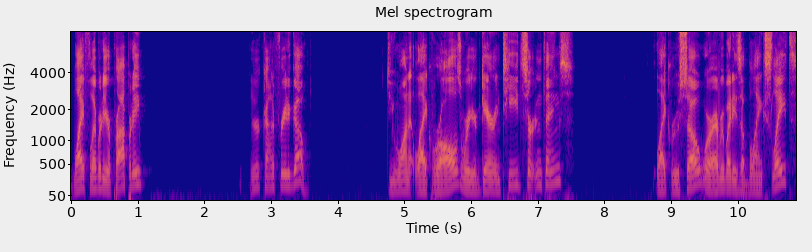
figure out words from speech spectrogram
life, liberty, or property, you're kind of free to go. Do you want it like Rawls, where you're guaranteed certain things? Like Rousseau, where everybody's a blank slate?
